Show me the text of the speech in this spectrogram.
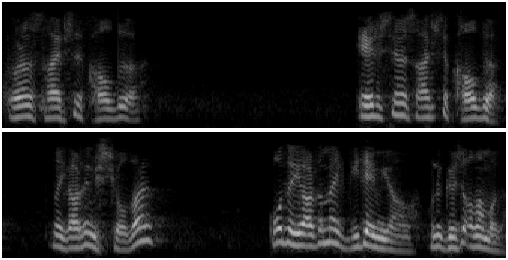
Kur'an sahipsiz kaldı. Ehl-i sahipsiz kaldı. Buna yardım istiyorlar. O da yardıma gidemiyor ama. Bunu göze alamadı.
